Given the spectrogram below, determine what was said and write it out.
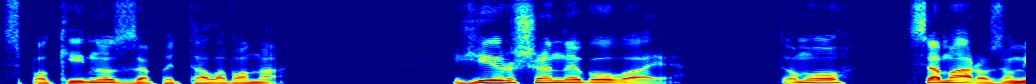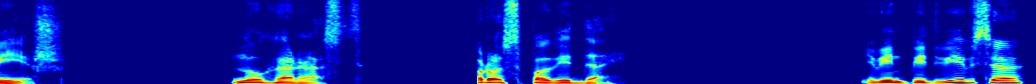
спокійно запитала вона. Гірше не буває, тому сама розумієш. Ну, гаразд, розповідай. Він підвівся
